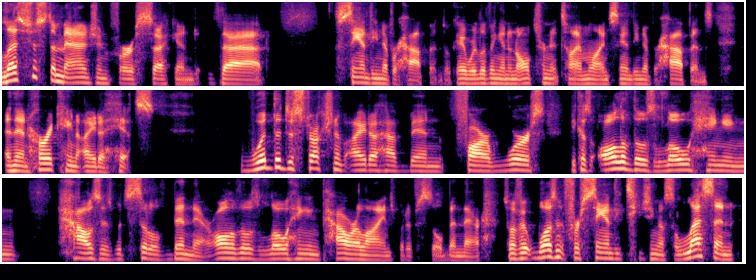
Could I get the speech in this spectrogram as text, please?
Let's just imagine for a second that Sandy never happened. Okay, we're living in an alternate timeline. Sandy never happens, and then Hurricane Ida hits. Would the destruction of Ida have been far worse because all of those low hanging houses would still have been there. All of those low hanging power lines would have still been there. So if it wasn't for Sandy teaching us a lesson,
